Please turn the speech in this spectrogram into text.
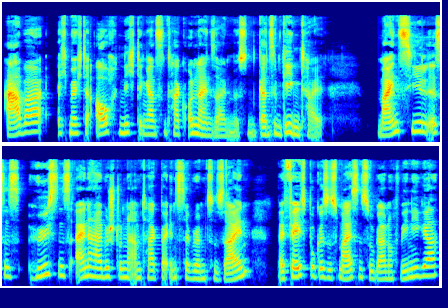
Aber ich möchte auch nicht den ganzen Tag online sein müssen. Ganz im Gegenteil. Mein Ziel ist es, höchstens eine halbe Stunde am Tag bei Instagram zu sein. Bei Facebook ist es meistens sogar noch weniger.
